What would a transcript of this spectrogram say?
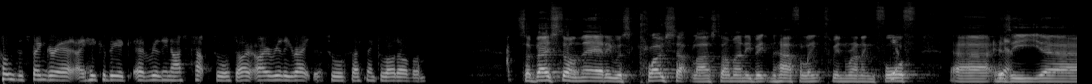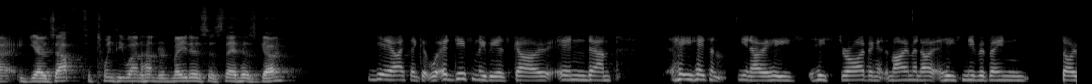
pulls his finger out, he could be a, a really nice cup horse. I, I, really rate this horse. I think a lot of him. So based on that, he was close up last time, only beaten half a length when running fourth. Yep. Uh, has yep. he? Uh, he goes up to twenty one hundred metres. Is that his go? Yeah, I think it would definitely be his go, and um, he hasn't. You know, he's he's thriving at the moment. He's never been so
